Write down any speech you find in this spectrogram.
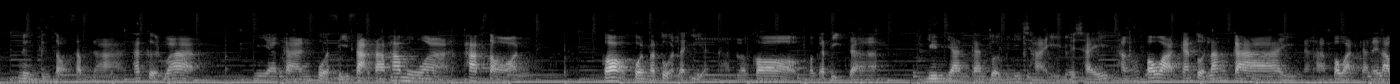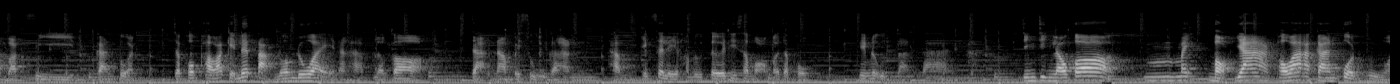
ๆ1-2 สัปดาห์ ถ้าเกิดว่า มีอาการปวดศีรษะตาผ้ามัว ภาพซ้อน ก็ควรมาตรวจละเอียดนะครับ แล้วก็ปกติจะยืนยันการตรวจวินิจฉัย โดยใช้ทั้งประวัติการตรวจร่างกายนะครับ ประวัติการได้รับวัคซีน การตรวจจะพบภาวะเกล็ดเลือดต่ำร่วมด้วยนะครับ แล้วก็จะนำไปสู่การทำเอ็กซเรย์คอมพิวเตอร์ที่สมองก็จะพบริมเลือดอุดตันได้ครับจริงๆแล้วก็ไม่บอกยาก เพราะว่าอาการปวดหัว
